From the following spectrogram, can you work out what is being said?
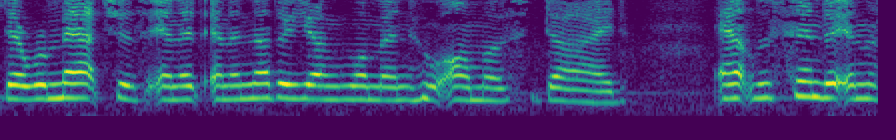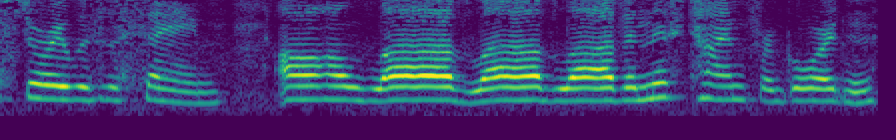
There were matches in it and another young woman who almost died. Aunt Lucinda in the story was the same. All love, love, love, and this time for Gordon.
